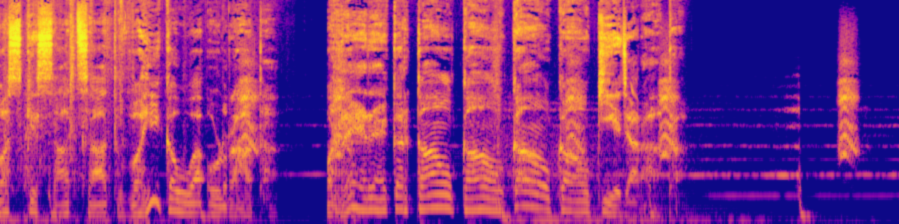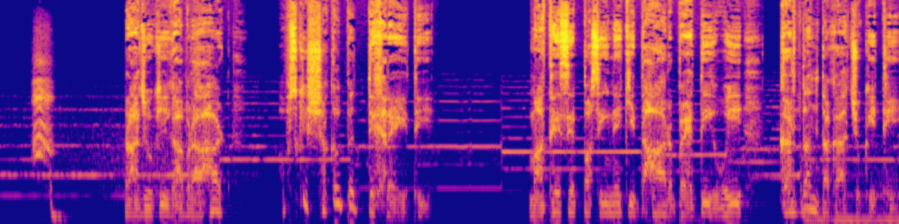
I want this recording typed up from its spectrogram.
बस के साथ साथ वही कौआ उड़ रहा था। और रह रहकर कांव कांव कांव कांव किए जा रहा था। राजू की घबराहट अब उसकी शक्ल पे दिख रही थी। माथे से पसीने की धार बहती हुई गर्दन तक आ चुकी थी।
